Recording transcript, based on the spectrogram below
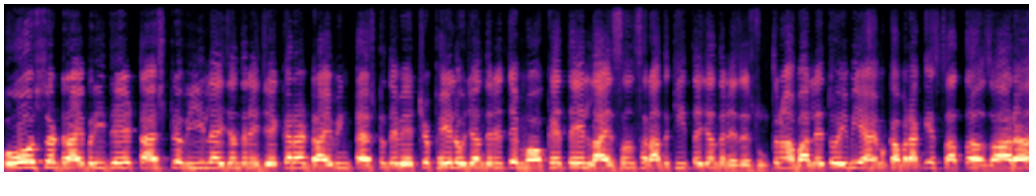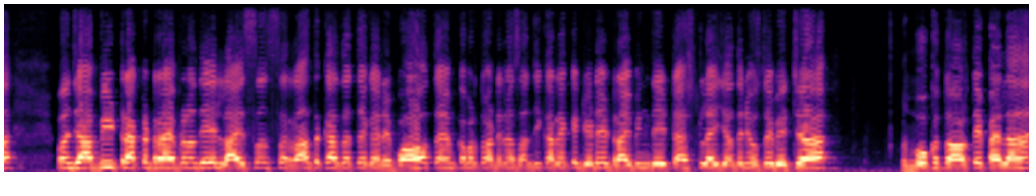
ਉਸ ਡਰਾਈਵਰੀ ਦੇ ਟੈਸਟ ਵੀ ਲਏ ਜਾਂਦੇ ਨੇ। ਜੇਕਰ ਡਰਾਈਵਿੰਗ ਟੈਸਟ ਦੇ ਵਿੱਚ ਫੇਲ ਹੋ ਜਾਂਦੇ ਨੇ ਤੇ ਮੌਕੇ ਤੇ ਲਾਇਸੈਂਸ ਰੱਦ ਕੀਤੇ ਜਾਂਦੇ ਨੇ। ਤੇ ਸੂਤਰਾਂ ਹਵਾਲੇ ਤੋਂ ਇਹ ਵੀ ਅਹਿਮ ਖਬਰ ਆ ਕਿ 7000 ਪੰਜਾਬੀ ਟਰੱਕ ਡਰਾਈਵਰਾਂ ਦੇ ਲਾਇਸੈਂਸ ਰੱਦ ਕਰ ਦਿੱਤੇ ਗਏ ਨੇ। ਬਹੁਤ ਅਹਿਮ ਖਬਰ ਤੁਹਾਡੇ ਨਾਲ ਸਾਂਝੀ ਕਰ ਰਹੇ ਹਾਂ ਕਿ ਜਿਹੜੇ ਡਰਾਈਵਿੰਗ ਦੇ ਟੈਸਟ ਲਏ ਜਾਂਦੇ ਨੇ, ਉਸ ਦੇ ਵਿੱਚ ਮੁੱਖ ਤੌਰ ਤੇ ਪਹਿਲਾਂ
